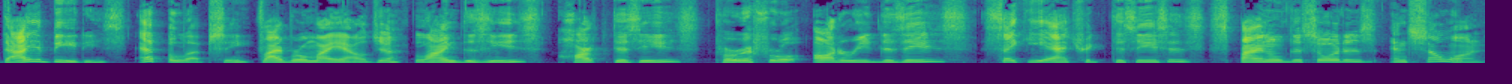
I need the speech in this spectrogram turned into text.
diabetes, epilepsy, fibromyalgia, Lyme disease, heart disease, peripheral artery disease, psychiatric diseases, spinal disorders, and so on.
